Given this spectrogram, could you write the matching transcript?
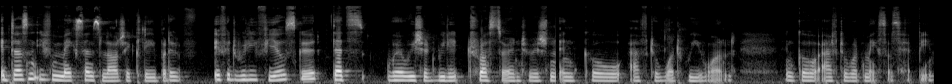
it doesn't even make sense logically, but if if it really feels good, that's where we should really trust our intuition and go after what we want and go after what makes us happy.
